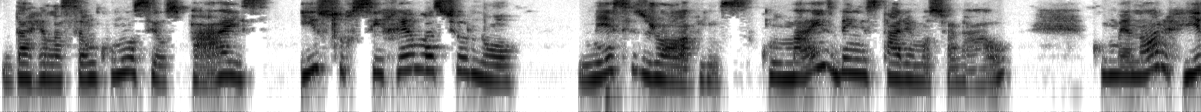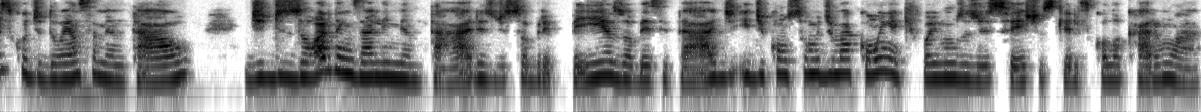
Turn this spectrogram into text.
da relação com os seus pais, isso se relacionou nesses jovens com mais bem-estar emocional, com menor risco de doença mental, de desordens alimentares, de sobrepeso, obesidade e de consumo de maconha, que foi um dos desfechos que eles colocaram lá.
